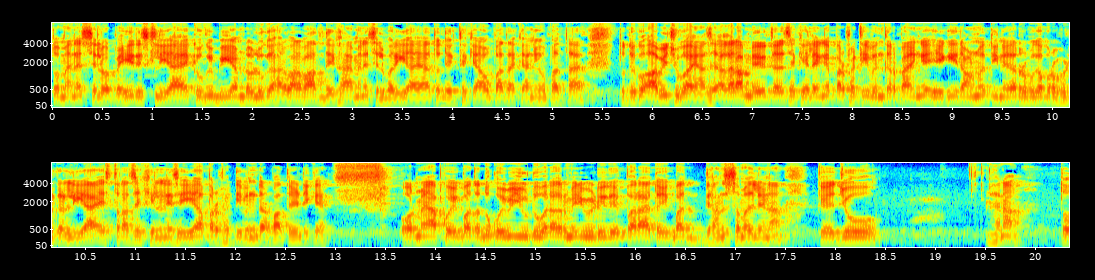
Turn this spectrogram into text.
तो मैंने सिल्वर पे ही रिस्क लिया है, क्योंकि बी के हर बार बात देखा है, मैंने सिल्वर ही आया तो देखते क्या हो पाता है, क्या नहीं हो पाता है। तो देखो, आ भी चुका है यहाँ से। अगर आप मेरी तरह से खेलेंगे परफेक्टली विन कर पाएँगे। एक ही राउंड में तीन हज़ार का प्रॉफिट कर लिया है, इस तरह से खेलने से ही आप परफेक्टली विन कर पाते हैं, ठीक है? और मैं आपको एक बता दूँ, कोई भी यूट्यूबर अगर मेरी वीडियो देख पा रहा है तो एक बात ध्यान से समझ लेना कि जो, है ना तो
